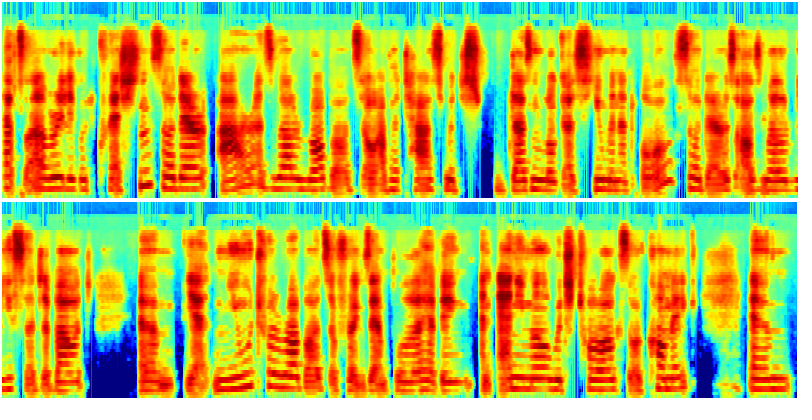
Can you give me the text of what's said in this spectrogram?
That's a really good question. So there are as well robots or avatars which doesn't look as human at all. So there is as mm-hmm. well research about um, yeah neutral robots, or for example having an animal which talks or comic. Um,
